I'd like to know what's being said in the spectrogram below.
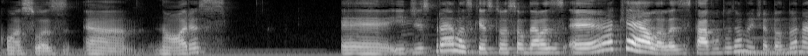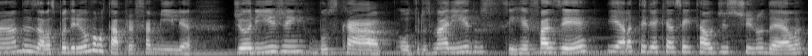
com as suas uh, noras, é, e diz para elas que a situação delas é aquela, elas estavam totalmente abandonadas, elas poderiam voltar para a família de origem, buscar outros maridos, se refazer, e ela teria que aceitar o destino dela.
